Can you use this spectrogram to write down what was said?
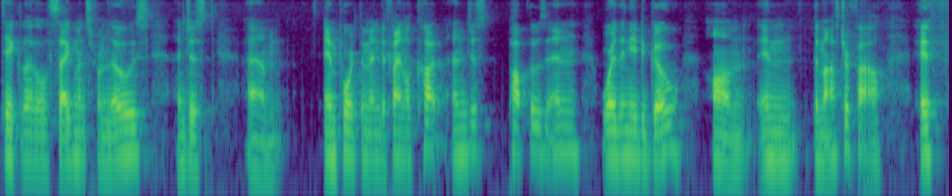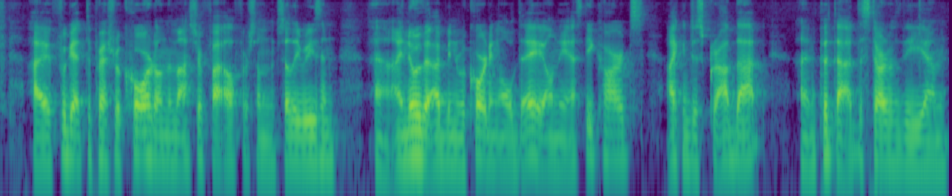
take little segments from those and just um, import them into Final Cut and just pop those in where they need to go on in the master file. If I forget to press record on the master file for some silly reason, uh, I know that I've been recording all day on the SD cards. I can just grab that and put that at the start of the, um,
